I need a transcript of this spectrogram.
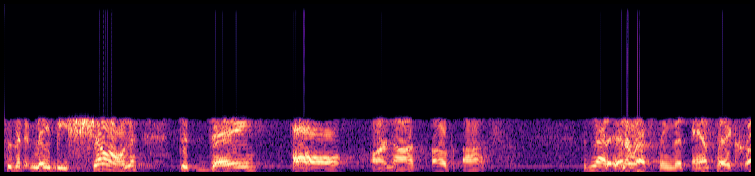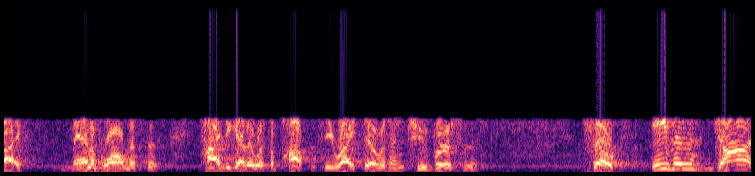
so that it may be shown that they all are not of us. Isn't that interesting that Antichrist, man of lawlessness, tied together with apostasy right there within two verses. So, even John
